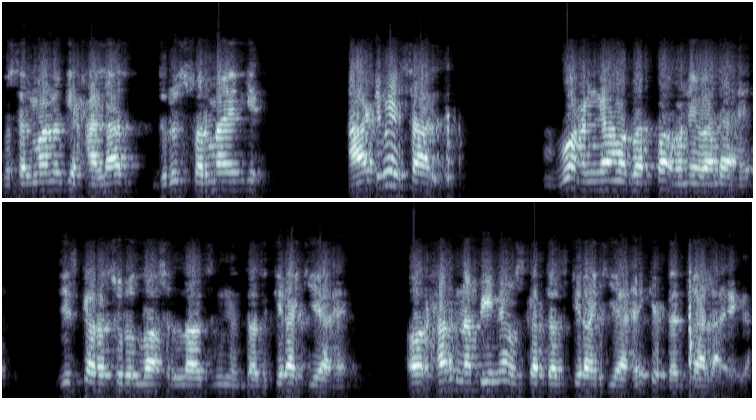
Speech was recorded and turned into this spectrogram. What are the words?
مسلمانوں کے حالات درست فرمائیں گے۔ آٹھویں سال وہ ہنگامہ برپا ہونے والا ہے جس کا رسول اللہ صلی اللہ علیہ وسلم نے تذکرہ کیا ہے اور ہر نبی نے اس کا تذکرہ کیا ہے کہ دجال آئے گا۔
